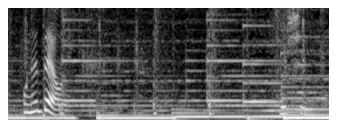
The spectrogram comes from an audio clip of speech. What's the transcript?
В понеделник. Слушайте.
